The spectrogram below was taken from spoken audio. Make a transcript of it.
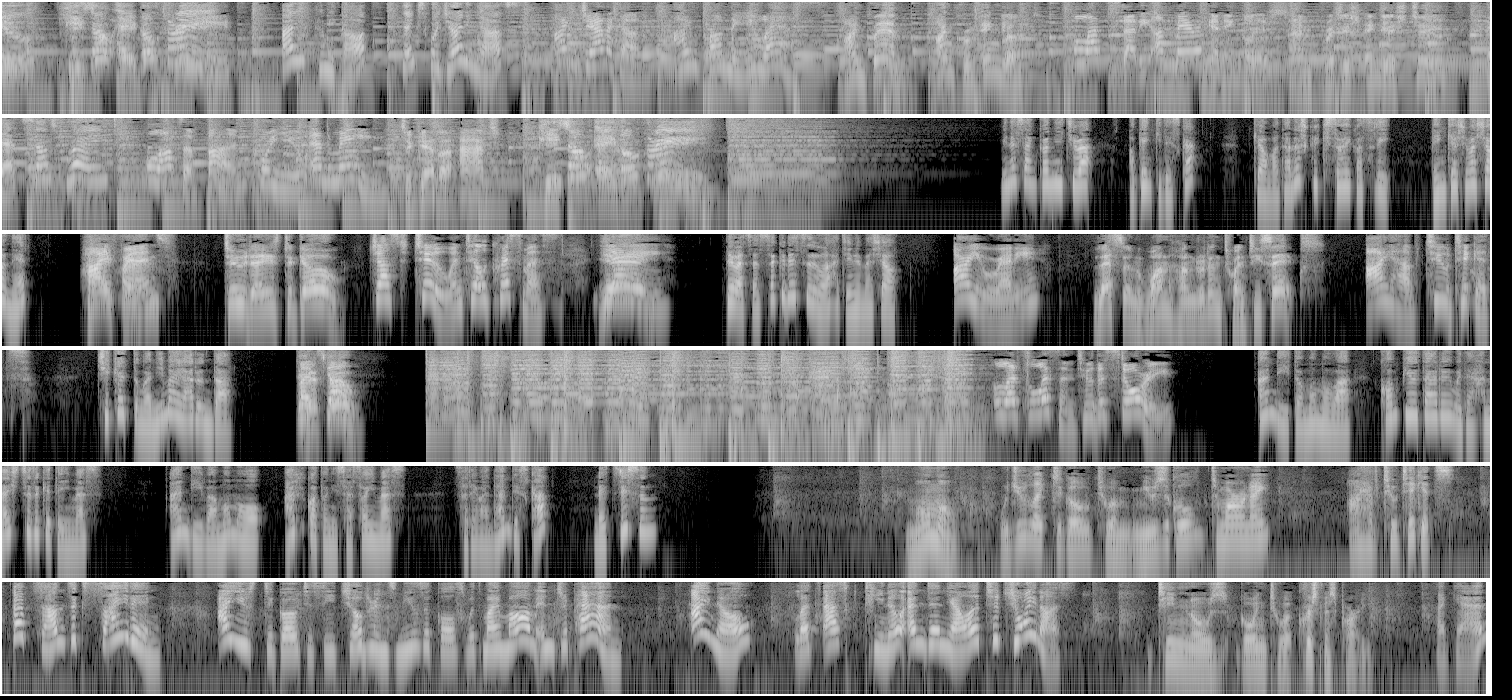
to Kiso Ego 3. I'm Kumiko. Thanks for joining us. I'm Janica. I'm from the U.S. I'm Ben. I'm from England. Let's study American English. And British English too. That sounds great. Lots of fun for you and me. Together at Kiso Ego 3. 皆さんこんにちは。お元気ですか今日も楽しく基礎英語3 勉強しましょうね。 Hi, friends. Two days to go. Just two until Christmas. Yay! では早速レッスンを始めましょう。 Are you ready? Lesson 126. I have two tickets. チケットが2枚あるんだ。 Let's go. Let's listen to the story. アンディとモモは コンピュータールームで話し続けています。アンディはモモをあることに誘います。それは何ですか ?Let's listen. Momo, would you like to go to a musical tomorrow night? I have two tickets. That sounds exciting. I used to go to see children's musicals with my mom in Japan. I know. Let's ask Tino and Daniela to join us. Tino's going to a Christmas party, Again?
